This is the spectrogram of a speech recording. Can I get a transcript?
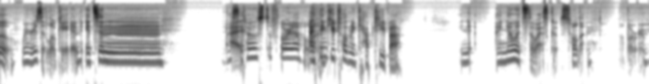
ooh, where is it located? It's in west I- coast of Florida. Hold I on. think you told me Captiva. I know, I know it's the west coast. Hold on, bubble room.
